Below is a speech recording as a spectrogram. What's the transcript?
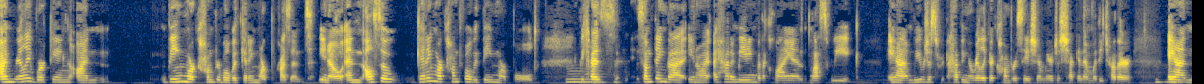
I'm really working on being more comfortable with getting more present, you know, and also getting more comfortable with being more bold. Mm. Because something that, you know, I, I, had a meeting with a client last week and we were just having a really good conversation. We were just checking in with each other. Mm-hmm. And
